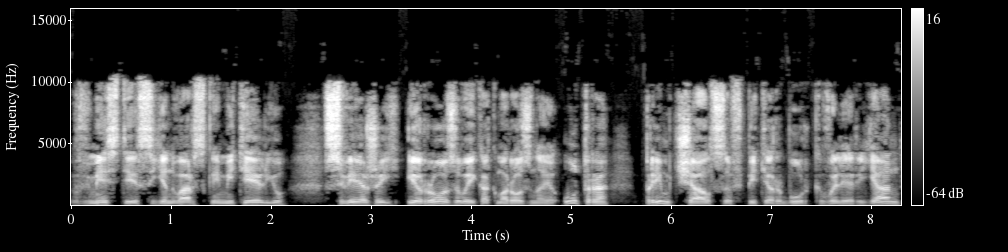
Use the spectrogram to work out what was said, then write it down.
вместе с январской метелью, свежий и розовый, как морозное утро, примчался в Петербург Валерьян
